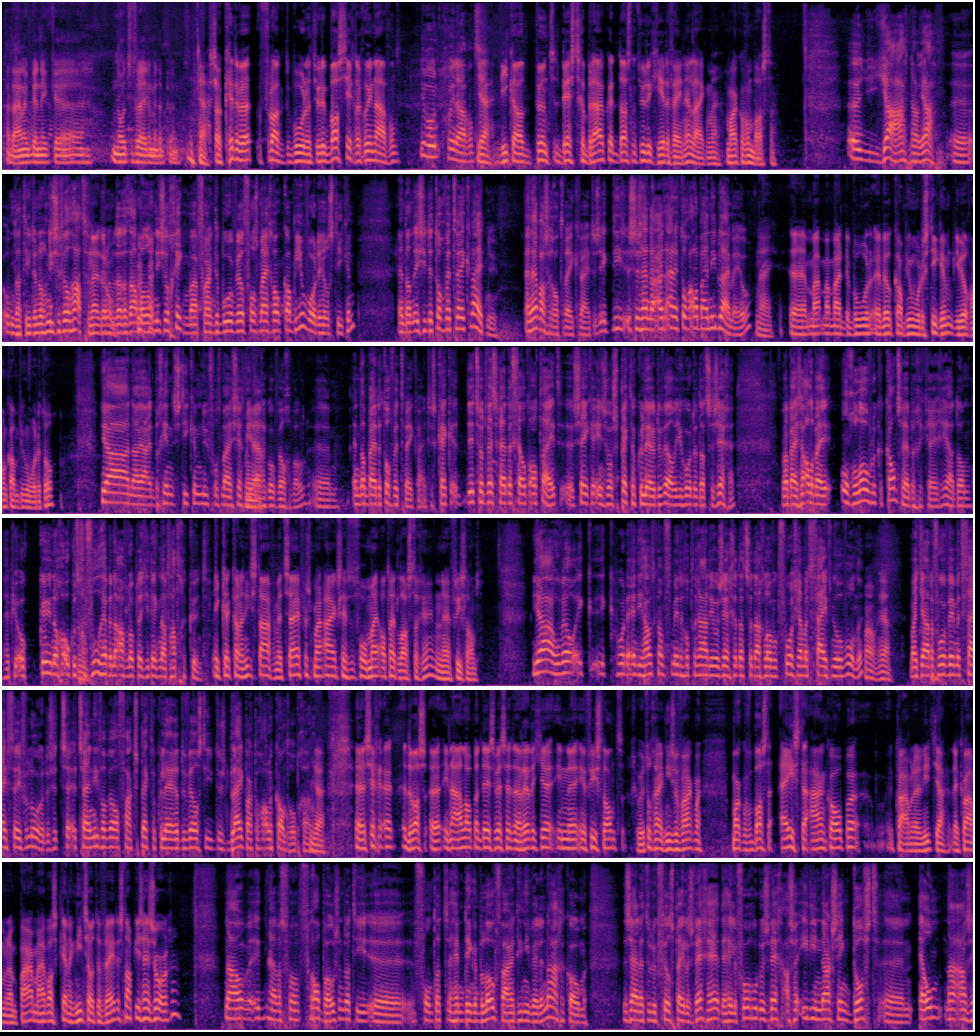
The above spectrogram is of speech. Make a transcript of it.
uiteindelijk ben ik... Uh, nooit tevreden met een punt. Ja, zo kennen we Frank de Boer natuurlijk. Bas Stigler, goedenavond. Jeroen, goedenavond. Ja, wie kan het punt het best gebruiken? Dat is natuurlijk Heerenveen, hè, lijkt me. Marco van Basten. Uh, ja, nou ja, uh, omdat hij er nog niet zoveel had. Nee, omdat het allemaal nog niet zo ging. Maar Frank de Boer wil volgens mij gewoon kampioen worden, heel stiekem. En dan is hij er toch weer twee kwijt nu. En hij was er al twee kwijt. Dus ik, die, ze zijn daar uiteindelijk toch allebei niet blij mee, hoor. Nee, uh, maar, maar, maar de Boer wil kampioen worden stiekem. Die wil gewoon kampioen worden, toch? Ja, nou ja, in het begin stiekem. Nu volgens mij zegt hij ja. eigenlijk ook wel gewoon. Um, en dan ben je er toch weer twee kwijt. Dus kijk, dit soort wedstrijden geldt altijd. zeker in zo'n spectaculair duel. Je hoorde dat ze zeggen waarbij ze allebei ongelofelijke kansen hebben gekregen... Ja, dan heb je ook, kun je nog ook het gevoel hebben na afloop dat je denkt... nou, het had gekund. Ik kan het niet staven met cijfers, maar Ajax heeft het volgens mij altijd lastig hè, in uh, Friesland. Ja, hoewel ik, ik hoorde Andy Houtkamp vanmiddag op de radio zeggen... dat ze daar geloof ik vorig jaar met 5-0 wonnen. Oh, ja. Maar het jaar daarvoor weer met 5-2 verloren. Dus het, het, zijn in ieder geval wel vaak spectaculaire duels... die dus blijkbaar toch alle kanten op gaan. Ja. Uh, zeg, uh, er was uh, in aanloop naar deze wedstrijd een reddetje in, in Friesland. Gebeurt toch eigenlijk niet zo vaak. Maar Marco van Basten eiste aankopen. Kwamen er niet, ja, er kwamen er een paar. Maar hij was kennelijk niet zo tevreden. Snap je zijn zorgen? Nou, hij was vooral boos omdat hij vond dat hem dingen beloofd waren... die niet werden nagekomen. Er zijn natuurlijk veel spelers weg. Hè? De hele voorhoede is weg. Asaidi, Narsing, Dost, um, Elm naar AZ.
